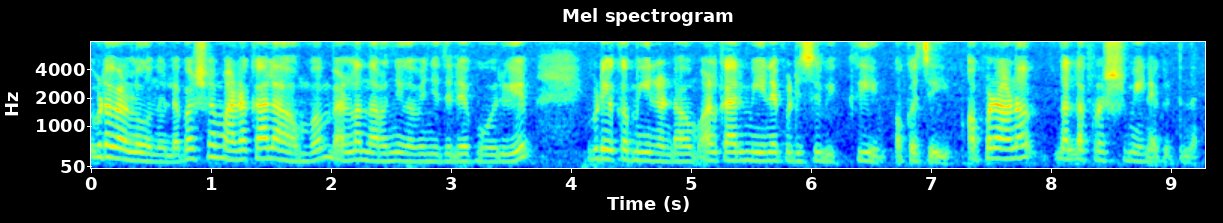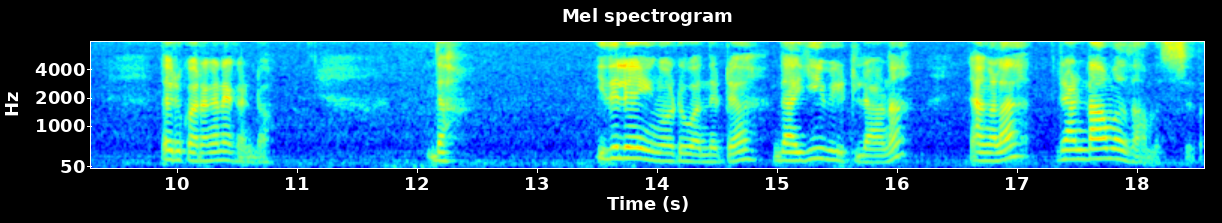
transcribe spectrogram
ഇവിടെ വെള്ളമൊന്നുമില്ല. പക്ഷെ മഴക്കാലമാകുമ്പം വെള്ളം നിറഞ്ഞു കവിഞ്ഞ് ഇതിലേ പോരുകയും ഇവിടെയൊക്കെ മീനുണ്ടാവും. ആൾക്കാർ മീനെ പിടിച്ച് വിൽക്കുകയും ഒക്കെ ചെയ്യും. അപ്പോഴാണ് നല്ല ഫ്രഷ് മീനെ കിട്ടുന്നത്. ഇതൊരു കുരങ്ങനെ കണ്ടോ? ഇതാ. ഇതിലേ ഇങ്ങോട്ട് വന്നിട്ട് ദാ ഈ വീട്ടിലാണ് ഞങ്ങൾ രണ്ടാമത് താമസിച്ചത്.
